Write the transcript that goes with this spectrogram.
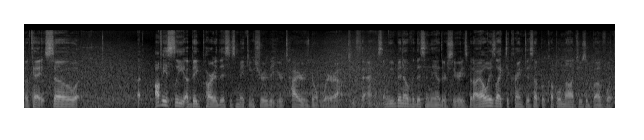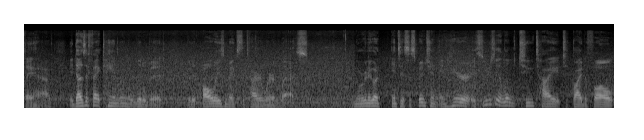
Okay, so uh, obviously a big part of this is making sure that your tires don't wear out too fast. And we've been over this in the other series, but I always like to crank this up a couple notches above what they have. It does affect handling a little bit, but it always makes the tire wear less. And then we're going to go into suspension, and here it's usually a little too tight by default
